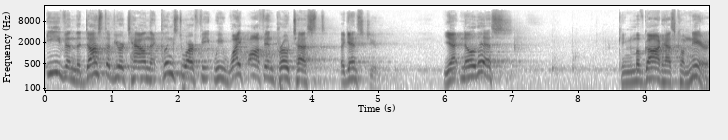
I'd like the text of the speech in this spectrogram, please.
Even the dust of your town that clings to our feet, we wipe off in protest against you. Yet know this kingdom of God has come near.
